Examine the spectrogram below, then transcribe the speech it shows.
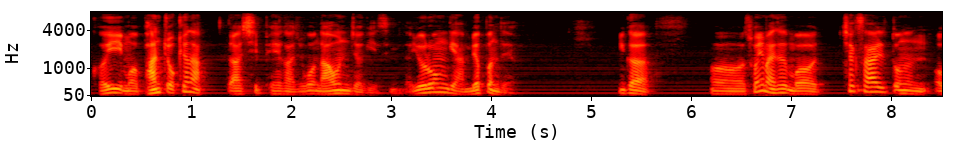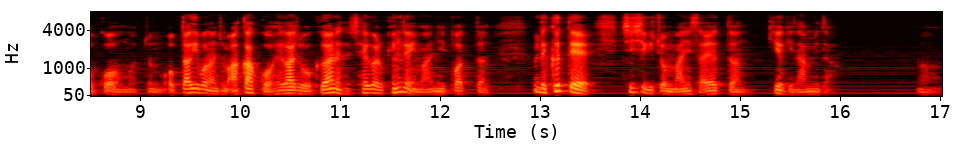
거의 뭐 반 쫓겨났다시피 해가지고 나온 적이 있습니다. 요런 게 한 몇 번 돼요. 그러니까 어, 소위 말해서 뭐 책 살 돈은 없고 뭐 좀 없다기보다는 좀 아깝고 해가지고 그 안에서 책을 굉장히 많이 봤던 근데 그때 지식이 좀 많이 쌓였던 기억이 납니다. 어,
